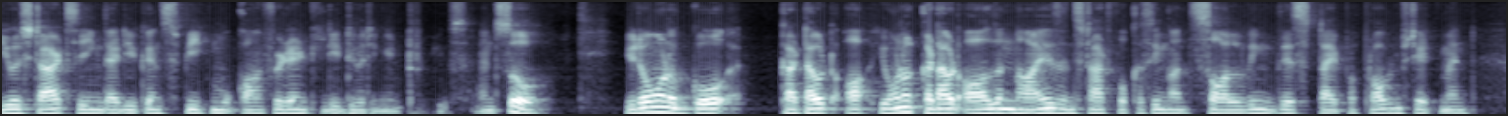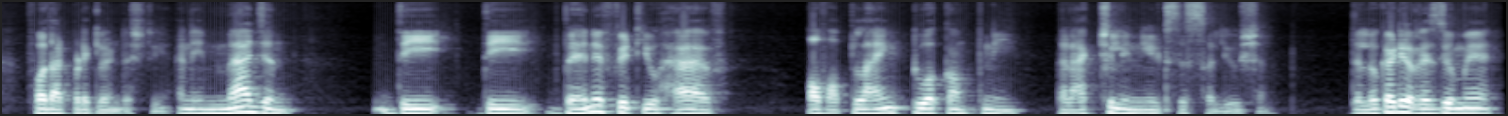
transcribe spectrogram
you will start seeing that you can speak more confidently during interviews. And so you don't want to go cut out all, you want to cut out all the noise and start focusing on solving this type of problem statement for that particular industry. And imagine the the benefit you have of applying to a company that actually needs this solution. They look at your resume,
